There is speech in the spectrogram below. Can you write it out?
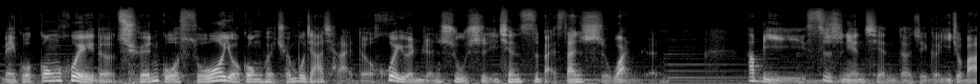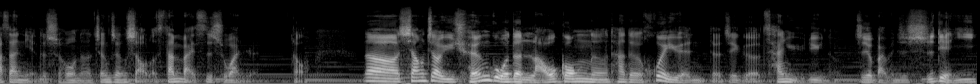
美国工会的全国所有工会全部加起来的会员人数是一千四百三十万人，它比四十年前的这个一九八三年的时候呢，整整少了三百四十万人。哦，那相较于全国的劳工呢，它的会员的这个参与率呢，只有百分之十点一。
